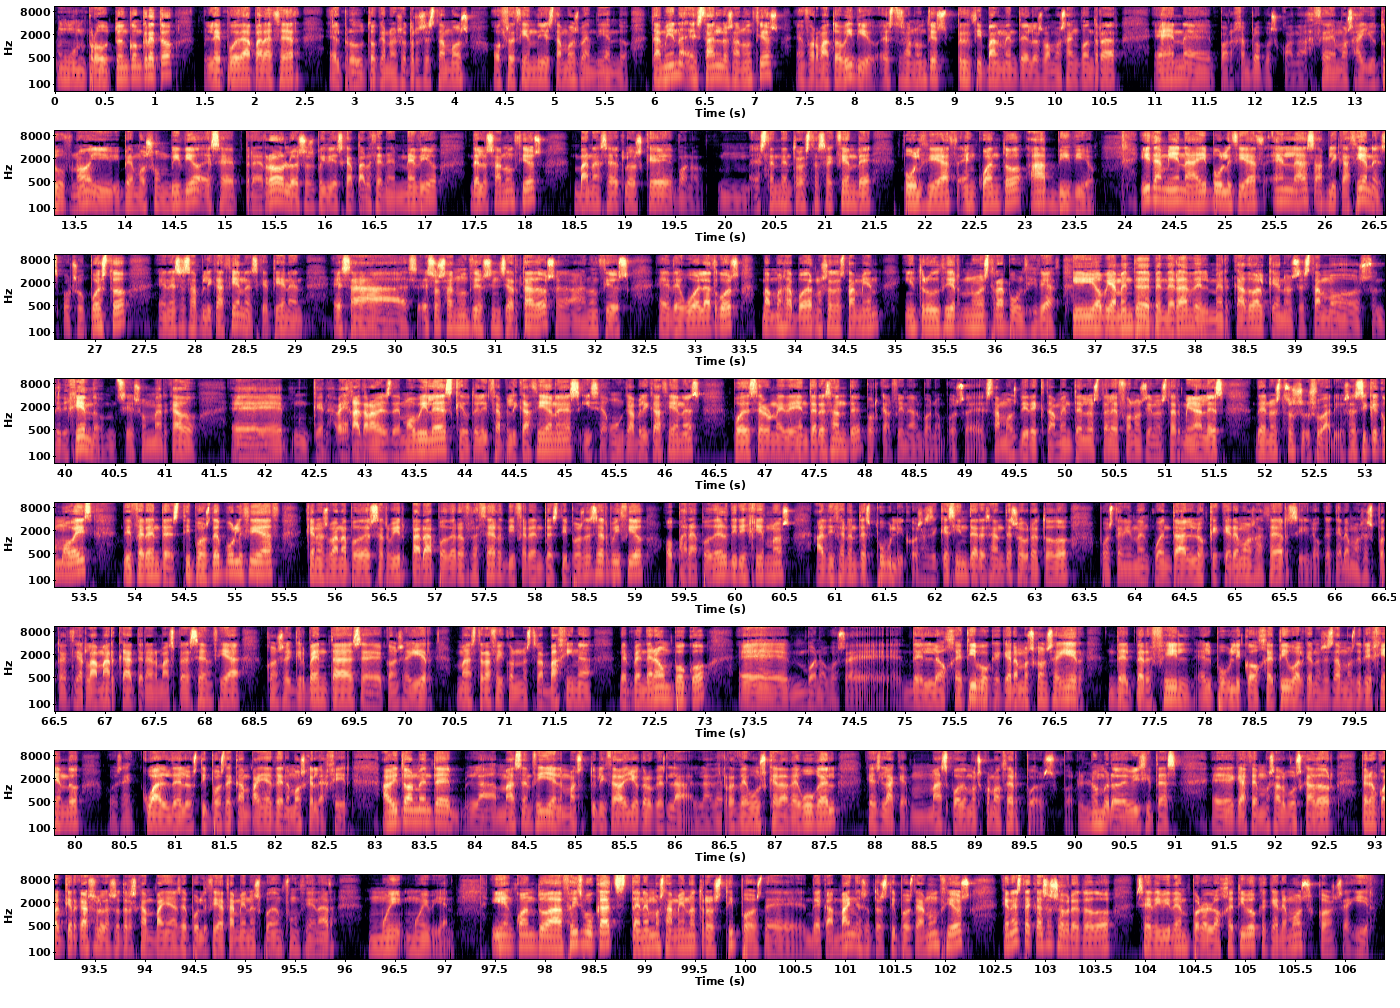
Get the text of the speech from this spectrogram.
un producto en concreto, le puede aparecer el producto que nosotros estamos ofreciendo y estamos vendiendo. También están los anuncios en formato vídeo. Estos anuncios principalmente los vamos a encontrar en, eh, por ejemplo, pues cuando accedemos a YouTube, ¿no? Y vemos un vídeo, ese pre-roll o esos vídeos que aparecen en medio de los anuncios van a ser los que, bueno, mm, estén dentro de esta sección de publicidad en cuanto a vídeo. Y también hay publicidad en las aplicaciones, por supuesto, en esas aplicaciones que tienen esa esos anuncios insertados, eh, anuncios eh, de Google AdWords, vamos a poder nosotros también introducir nuestra publicidad. Y obviamente dependerá del mercado al que nos estamos dirigiendo. Si es un mercado eh, que navega a través de móviles, que utiliza aplicaciones y según qué aplicaciones puede ser una idea interesante porque al final, bueno, pues estamos directamente en los teléfonos y en los terminales de nuestros usuarios. Así que como veis, diferentes tipos de publicidad que nos van a poder servir para poder ofrecer diferentes tipos de servicio o para poder dirigirnos a diferentes públicos. Así que es interesante, sobre todo, pues teniendo en cuenta lo que queremos hacer, si lo que queremos es potenciar la marca, tener más presencia, conseguir ventas, eh, conseguir más tráfico en nuestra página, dependerá un poco, eh, bueno, pues eh, del objetivo que queramos conseguir, del perfil, el público objetivo al que nos estamos dirigiendo, pues en cuál de los tipos de campaña tenemos que elegir. Habitualmente la más sencilla y la más utilizada yo creo que es la, la de red de búsqueda de Google, que es la que más podemos conocer, pues pues, por el número de visitas eh, que hacemos al buscador, pero en cualquier caso las otras campañas de publicidad también nos pueden funcionar muy muy bien. Y en cuanto a Facebook Ads tenemos también otros tipos de, de campañas, otros tipos de anuncios, que en este caso sobre todo se dividen por el objetivo que queremos conseguir.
